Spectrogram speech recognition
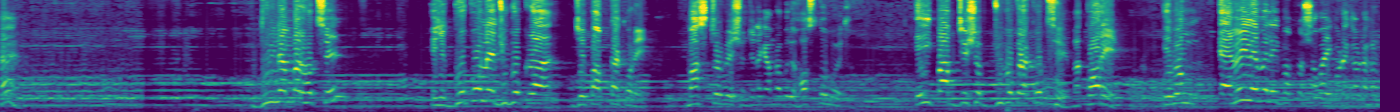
হ্যাঁ? দুই নাম্বার হচ্ছে এই যে গোপনে যুবকরা যে পাপটা করে মাস্টারবেশন যেটাকে আমরা বলি হস্তমৈথুন, এই পাপ যেসব যুবকরা করছে বা করে, এবং অ্যাভেলেবেল এই পাপটা সবাই করে কারণ এখন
